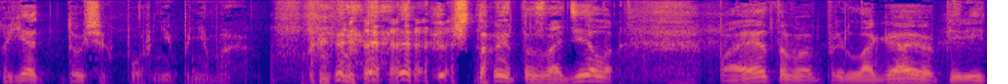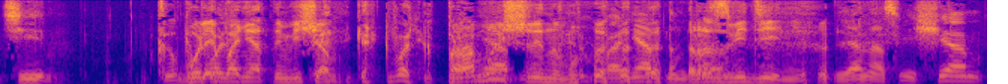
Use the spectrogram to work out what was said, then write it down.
Но я до сих пор не понимаю, что это за дело. Поэтому предлагаю перейти к более, более понятным вещам, к более промышленному понятным, разведению. Для нас вещам.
